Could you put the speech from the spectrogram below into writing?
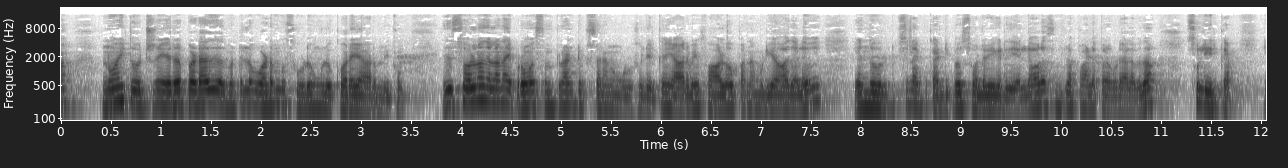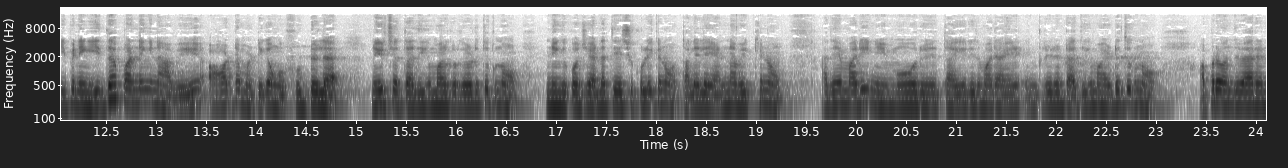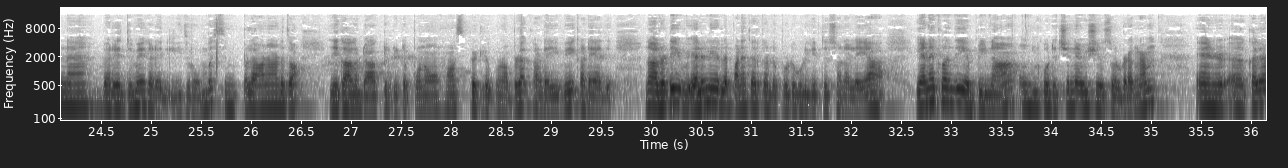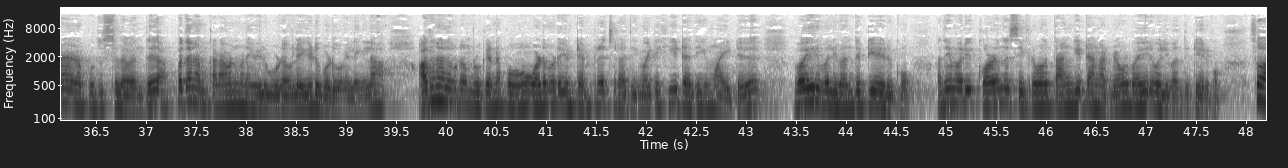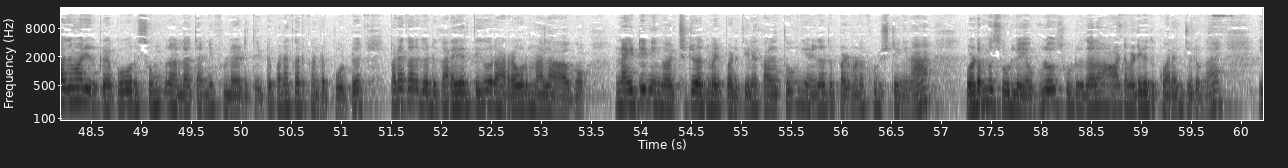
நோய் தொற்று ஏற்படாது. அது மட்டும் இல்லை உடம்பு சூடு உங்களுக்கு குறைய ஆரம்பிக்கும். இது சொன்னதெல்லாம் நான் இப்போ ரொம்ப சிம்பிளான டிப்ஸ் நான் உங்களுக்கு சொல்லியிருக்கேன். யாருமே ஃபாலோ பண்ண முடியாத அளவு எந்த ஒரு டிப்ஸும் நான் இப்போ கண்டிப்பாக சொல்லவே கிடையாது. எல்லாரும் சிம்பிளாக ஃபாலோ பண்ணக்கூடிய அளவு தான் சொல்லியிருக்கேன். இப்போ நீங்கள் இதை பண்ணிங்கனாவே ஆட்டோமேட்டிக்காக உங்கள் ஃபுட்டில் நீர்ச்சத்து அதிகமாக இருக்கிறத எடுத்துக்கணும். நீங்கள் கொஞ்சம் எண்ணெய் தேய்ச்சி குளிக்கணும். தலையில் எண்ணெய் வைக்கணும். அதே மாதிரி நீ மோர் தயிர் இது மாதிரி இன்க்ரீடியன்ட் அதிகமாக எடுத்துக்கணும். அப்புறம் வந்து வேற என்ன? வேற எதுவுமே கிடையாது. இது ரொம்ப சிம்பிளானது தான் இதுக்காக டாக்டர் கிட்ட போகணும் ஹாஸ்பிட்டலுக்கு போகணும் அப்படிலாம் கிடையவே கிடையாது. நான் ஆல்ரெடி இளநீரில் பணக்கற்கண்டு போட்டு குடிக்கிறது சொன்னேன் இல்லையா? எனக்கு வந்து எப்படின்னா உங்களுக்கு ஒரு சின்ன விஷயம் சொல்கிறேங்க கல்யாணம் புதுசில் வந்து அப்போ தான் நம்ம கணவன் மனைவியில் உடவில் ஈடுபடுவோம் இல்லைங்களா? அதனால கூட நம்மளுக்கு என்ன போகும்? உடம்புடைய டெம்பரேச்சர் அதிகமாகிட்டு ஹீட் அதிகமாகிட்டு வயிறு வலி வந்துட்டே இருக்கும். அதே மாதிரி குழந்தை சீக்கிரமாக தங்கிட்டாங்க அப்படின்னா கூட வயிறு வலி வந்துட்டே இருக்கும். ஸோ அது மாதிரி இருக்கிறப்போ ஒரு சொம்பு நல்லா தண்ணி ஃபுல்லாக எடுத்துக்கிட்டு பணக்கற்கண்டை போட்டு பணக்கற்கண்டு கரையிறதுக்கு ஒரு அரை ஒரு மேலே ஆகும். நைட்டே நீங்கள் வச்சுட்டு அது மாதிரி படுத்தீங்கன்னா காலை தூங்கி எழுந்து அது படமெல்லாம் குடிச்சிட்டிங்கன்னா உடம்பு சூடில் எவ்வளோ சூடுறதாலும் ஆட்டோமேட்டிக்காக அது குறைஞ்சிருங்க.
